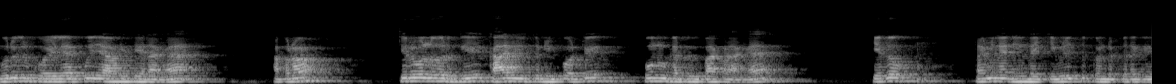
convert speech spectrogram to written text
முருகர் கோயிலில் பூஜை அவங்க செய்கிறாங்க அப்புறம் திருவள்ளுவருக்கு காவி துணி போட்டு பூணூல் கட்டுறது பார்க்குறாங்க ஏதோ தமிழன் இன்றைக்கு விழித்து கொண்ட பிறகு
